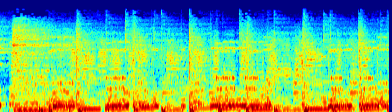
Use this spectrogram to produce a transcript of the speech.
Thank you.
